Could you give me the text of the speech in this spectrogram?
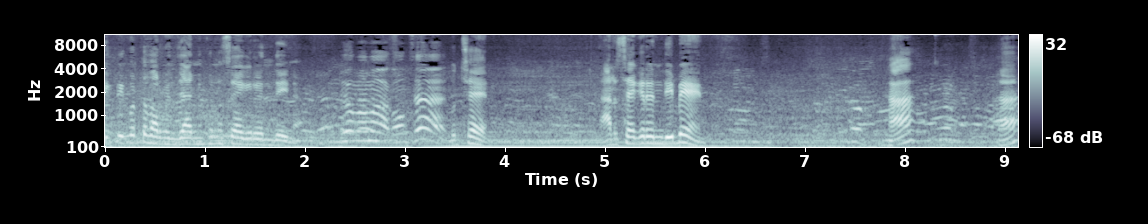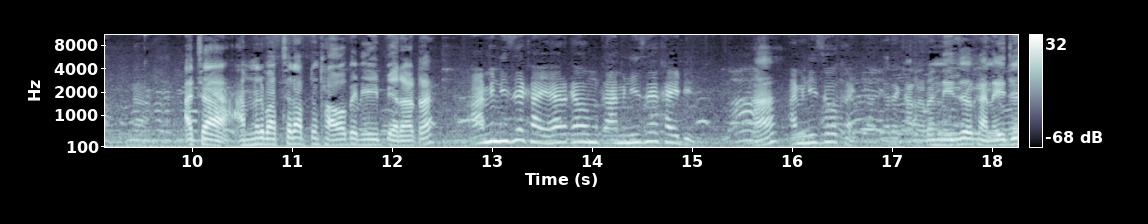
বিক্রি করতে পারবেন যে আমি কোনো সেকেন্ড দেই না। বুঝছেন আর সেকেন্ড দিবেন হ্যাঁ হ্যাঁ আচ্ছা আপনার বাচ্চারা আপনি খাওয়াবেন এই প্যারাটা আমি নিজে খাই আর আমি নিজে খাই দিই হ্যাঁ আমি নিজেও খাই আপনি নিজেও খান এই যে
